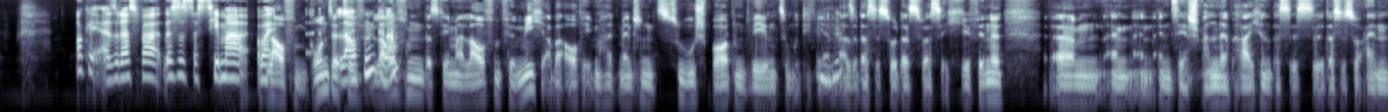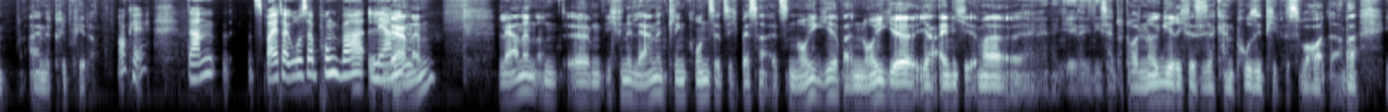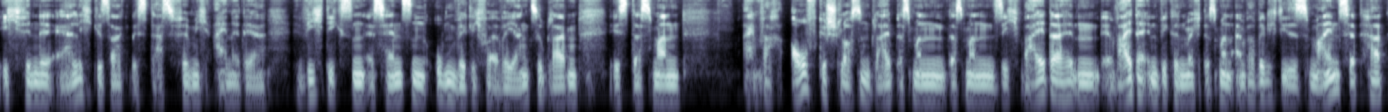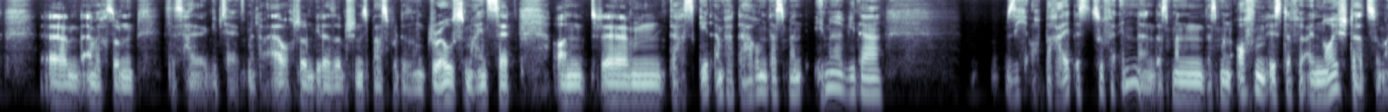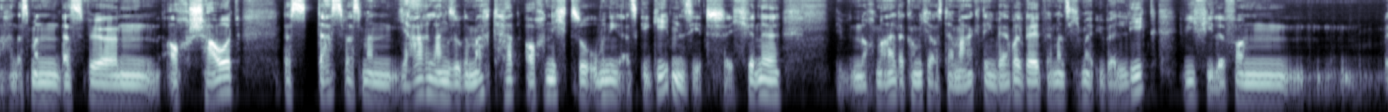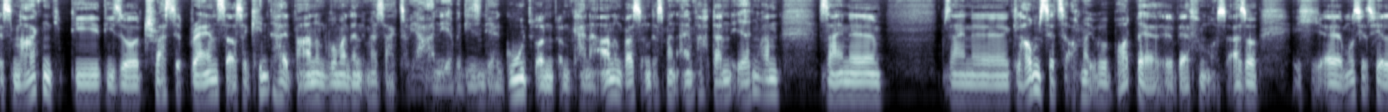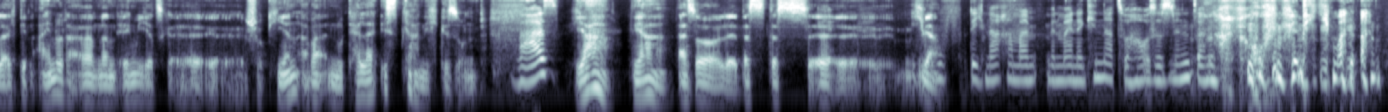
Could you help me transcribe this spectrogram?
Okay, also das war, das ist das Thema Laufen. Grundsätzlich Laufen, genau. Laufen genau. das Thema Laufen für mich, aber auch eben halt Menschen zu Sport und Bewegung zu motivieren. Mhm. Also das ist so das, was ich hier finde, ähm, ein, ein, ein sehr spannender Bereich und das ist, das ist so ein, eine Triebfeder. Okay, dann zweiter großer Punkt war Lernen. Lernen. Lernen. Und ähm, ich finde, Lernen klingt grundsätzlich besser als Neugier, weil Neugier ja eigentlich immer, äh, die ist ja total neugierig, das ist ja kein positives Wort, aber ich finde, ehrlich gesagt, ist das für mich eine der wichtigsten Essenzen, um wirklich forever young zu bleiben, ist, dass man einfach aufgeschlossen bleibt, dass man, dass man sich weiterhin weiterentwickeln möchte, dass man einfach wirklich dieses Mindset hat, ähm, einfach so ein, das gibt's ja jetzt mittlerweile auch schon wieder so ein schönes Passwort, so ein Growth Mindset. Und ähm, das geht einfach darum, dass man immer wieder sich auch bereit ist zu verändern, dass man, dass man offen ist, dafür einen Neustart zu machen, dass man dafür auch schaut, dass das, was man jahrelang so gemacht hat, auch nicht so unbedingt als gegeben sieht. Ich finde, nochmal, da komme ich aus der Marketing-Werbewelt, wenn man sich mal überlegt, wie viele von es Marken gibt, die, die so Trusted Brands aus der Kindheit waren und wo man dann immer sagt, so ja, nee, aber die sind ja gut und, und keine Ahnung was und dass man einfach dann irgendwann seine seine Glaubenssätze auch mal über Bord werfen muss. Also ich äh, muss jetzt vielleicht den einen oder anderen dann irgendwie jetzt äh, schockieren, aber Nutella ist gar nicht gesund. Was? Ja, ja, also äh, das, das. Äh, ich ja. rufe dich nachher mal, wenn meine Kinder zu Hause sind, dann rufen wir dich mal an.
